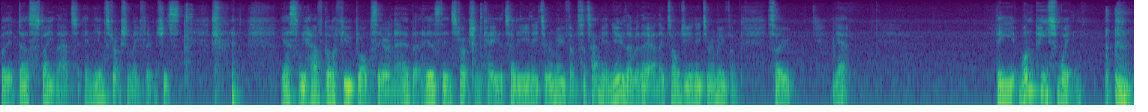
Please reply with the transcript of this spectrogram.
but it does state that in the instruction leaflet, which is Yes, we have got a few blobs here and there, but here's the instruction key to tell you you need to remove them. So Tamiya knew they were there and they've told you you need to remove them. So, yeah. The one-piece wing,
